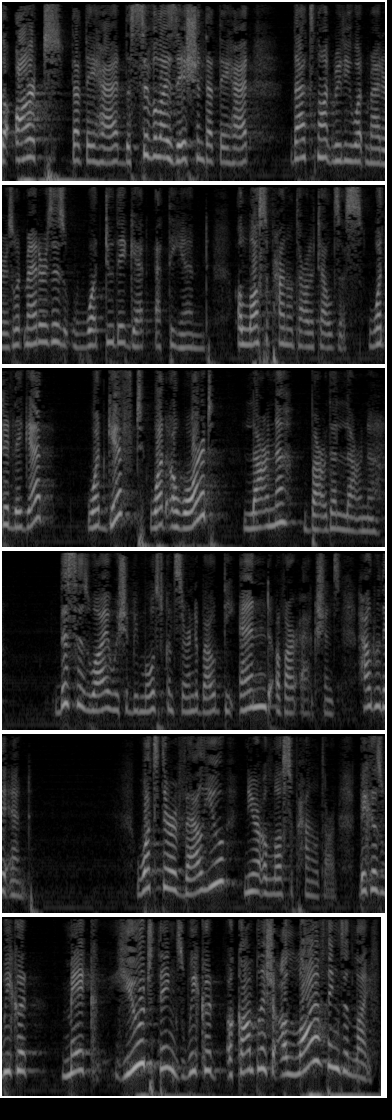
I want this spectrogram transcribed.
the art that they had, the civilization that they had, that's not really what matters. What matters is what do they get at the end. Allah subhanahu wa ta'ala tells us. What did they get? What gift? What award? La'na ba'da la'na. This is why we should be most concerned about the end of our actions. How do they end? What's their value near Allah subhanahu wa ta'ala? Because we could make huge things, we could accomplish a lot of things in life.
